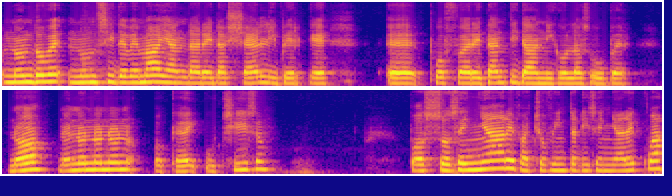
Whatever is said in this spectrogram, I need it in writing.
non, dove, non si deve mai andare da Shelly perché eh, può fare tanti danni con la super. No, no, no, no, no, no. Ok, ucciso. Posso segnare, faccio finta di segnare qua,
